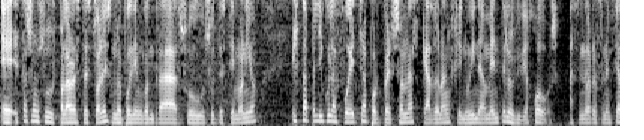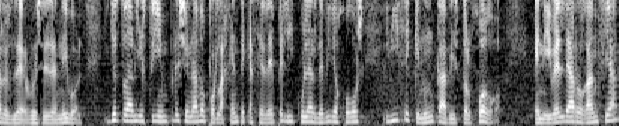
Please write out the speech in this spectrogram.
Eh, estas son sus palabras textuales, no he podido encontrar su, su testimonio. Esta película fue hecha por personas que adoran genuinamente los videojuegos, haciendo referencia a los de Resident Evil. Y yo todavía estoy impresionado por la gente que hace de películas de videojuegos y dice que nunca ha visto el juego. En nivel de arrogancia,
